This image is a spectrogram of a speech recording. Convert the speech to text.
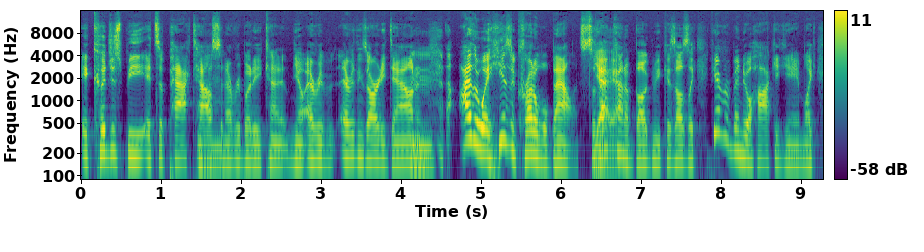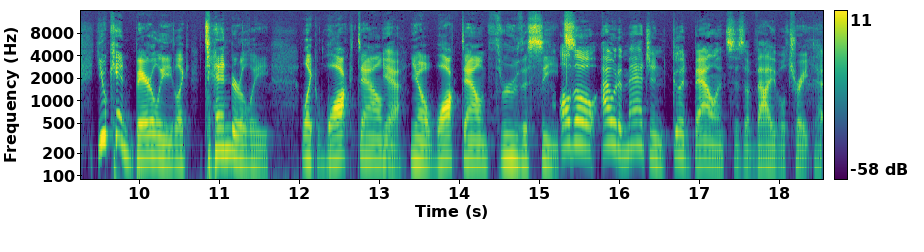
It could just be it's a packed Mm-hmm. house and everybody kind of you know every everything's already down and either way he has incredible balance so Yeah, that yeah. kind of bugged me because I was like have you ever been to a hockey game like you can barely like tenderly like walk down Yeah. you know walk down through the seats Although I would imagine good balance is a valuable trait to, for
